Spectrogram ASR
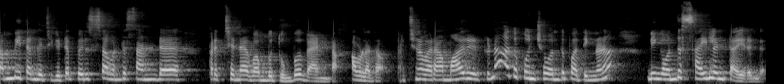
தம்பி தங்கச்சிக்கிட்ட பெருசாக வந்து சண்டை பிரச்சனை வம்பு தும்பு வேண்டாம். அவ்வளோதான் பிரச்சனை வரா மாதிரி இருக்குன்னா அது கொஞ்சம் வந்து பார்த்தீங்கன்னா நீங்கள் வந்து சைலண்ட் இருங்க.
